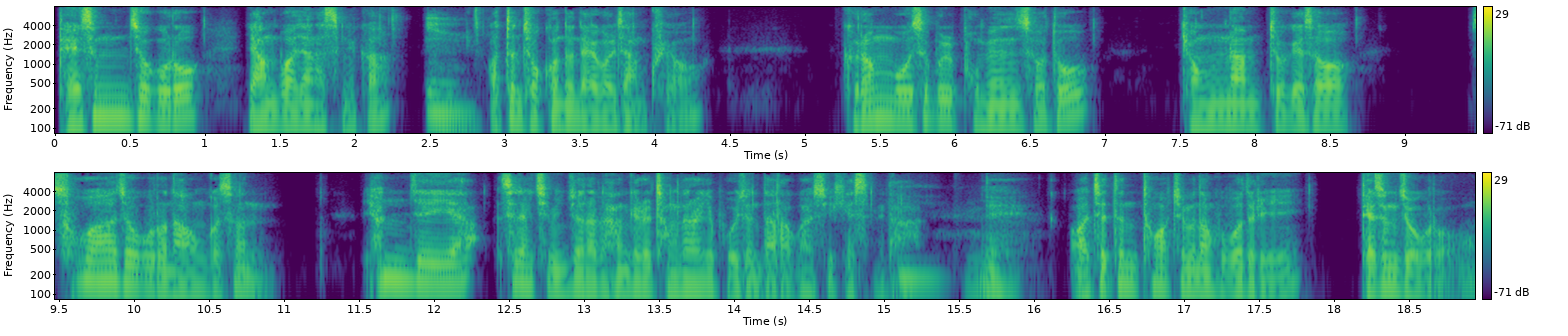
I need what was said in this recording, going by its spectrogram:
대승적으로 양보하지 않았습니까? 예. 어떤 조건도 내걸지 않고요. 그런 모습을 보면서도 경남 쪽에서 소화적으로 나온 것은 현재의 새정치민주연합의 한계를 적나라하게 보여준다라고 할 수 있겠습니다. 음. 네. 어쨌든 통합진보당 후보들이 대승적으로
